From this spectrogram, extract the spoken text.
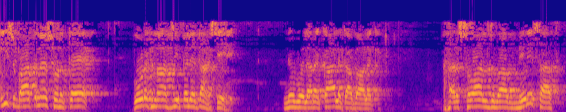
इस बात ने सुनकर गोरखनाथ जी पहले तो हंसे। नो बोला काल का बालक। हर सवाल जवाब, मेरे साथ?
